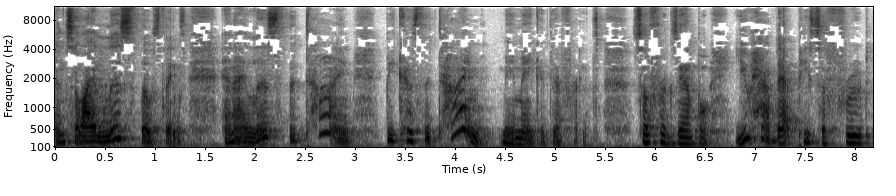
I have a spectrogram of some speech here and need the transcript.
And so I list those things and I list the time because the time may make a difference. So for example, you have that piece of fruit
